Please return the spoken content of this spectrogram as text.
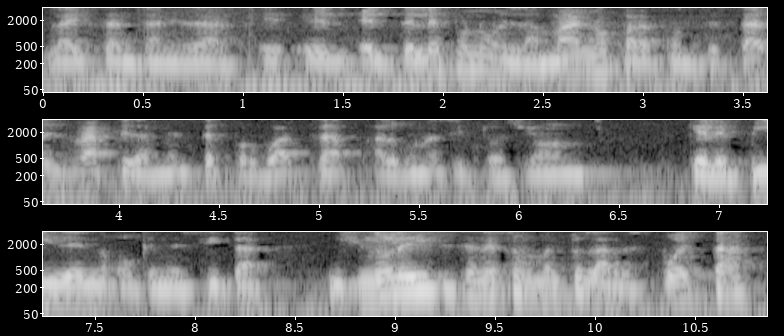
la instantaneidad, e, el, el, teléfono en la mano para contestar rápidamente por WhatsApp alguna situación que le piden o que necesita. Y si no le dices en ese momento la respuesta,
